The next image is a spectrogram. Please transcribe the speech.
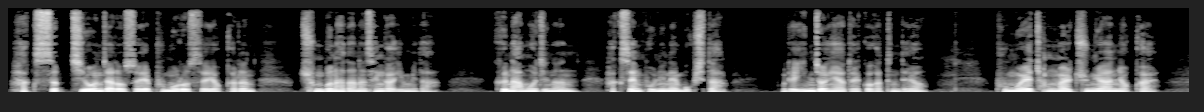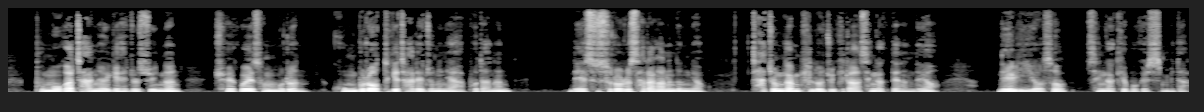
학습 지원자로서의 부모로서의 역할은 충분하다는 생각입니다. 그 나머지는 학생 본인의 몫이다. 우리가 인정해야 될 것 같은데요. 부모의 정말 중요한 역할, 부모가 자녀에게 해줄 수 있는 최고의 선물은 공부를 어떻게 잘해주느냐 보다는 내 스스로를 사랑하는 능력, 자존감 길러주기라 생각되는데요. 내일 이어서 생각해 보겠습니다.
